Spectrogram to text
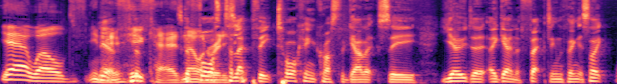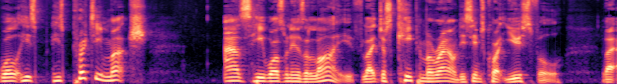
yeah well you know Yeah, who the- cares The no one force really telepathy, talking across the galaxy, Yoda again affecting the thing. It's like, well, he's he's pretty much as he was when he was alive. Like, just keep him around. He seems quite useful, like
